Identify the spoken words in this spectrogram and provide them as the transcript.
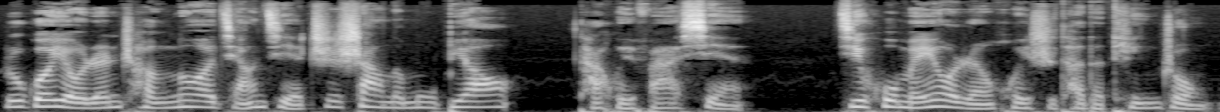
如果有人承诺讲解至上的目标，他会发现几乎没有人会是他的听众。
